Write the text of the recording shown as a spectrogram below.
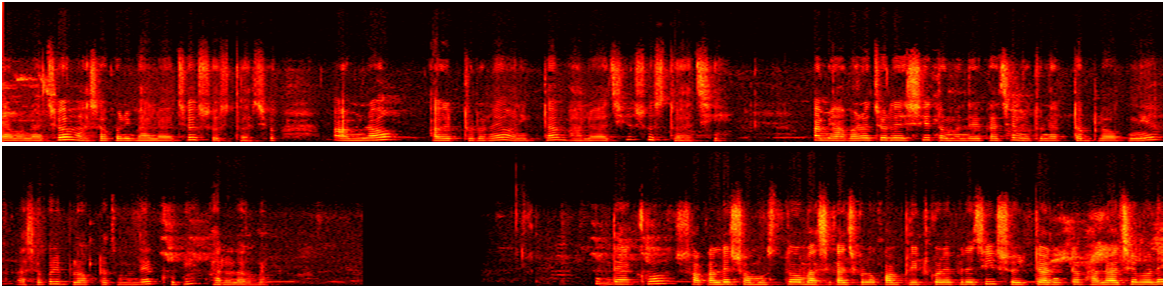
কেমন আছো? আশা করি ভালো আছো, সুস্থ আছো। আমরাও আগের তুলনায় অনেকটা ভালো আছি, সুস্থ আছি। আমি আবারও চলে এসেছি তোমাদের কাছে নতুন একটা ব্লগ নিয়ে। আশা করি ব্লগটা তোমাদের খুবই ভালো লাগবে। দেখো সকালের সমস্ত বাসি কাজগুলো কমপ্লিট করে ফেলেছি। শরীরটা অনেকটা ভালো আছে বলে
